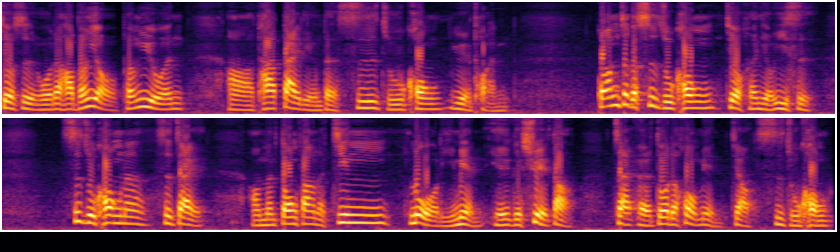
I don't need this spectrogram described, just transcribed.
就是我的好朋友彭玉文啊，他带领的丝竹空乐团。光这个丝竹空就很有意思。丝竹空呢是在我们东方的经络里面有一个穴道，在耳朵的后面叫丝竹空。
